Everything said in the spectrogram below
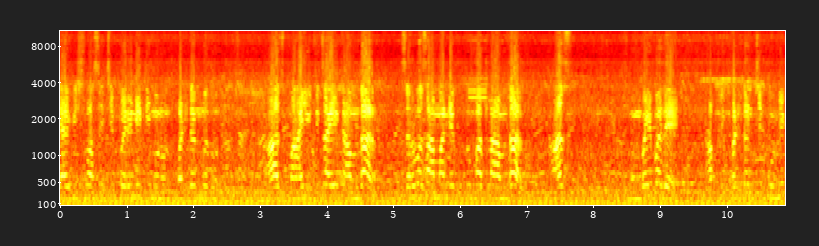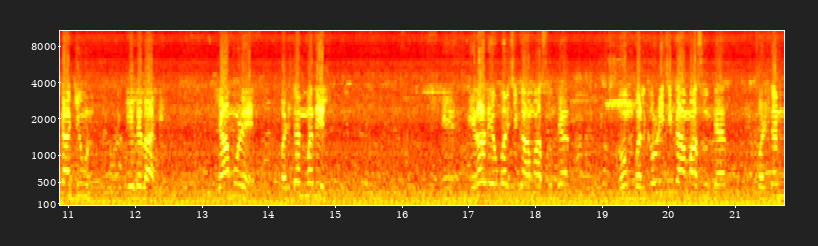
त्या विश्वासाची परिणिती म्हणून फलटणमधून आज महायुतीचा एक आमदार सर्वसामान्य कुटुंबातला आमदार आज मुंबईमध्ये आपली फलटणची भूमिका घेऊन केलेला आहे. यामुळे फलटणमधील निरा नीरा देवगडची कामं असू द्यात दोन बलकवडीची कामं असू द्यात फलटण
